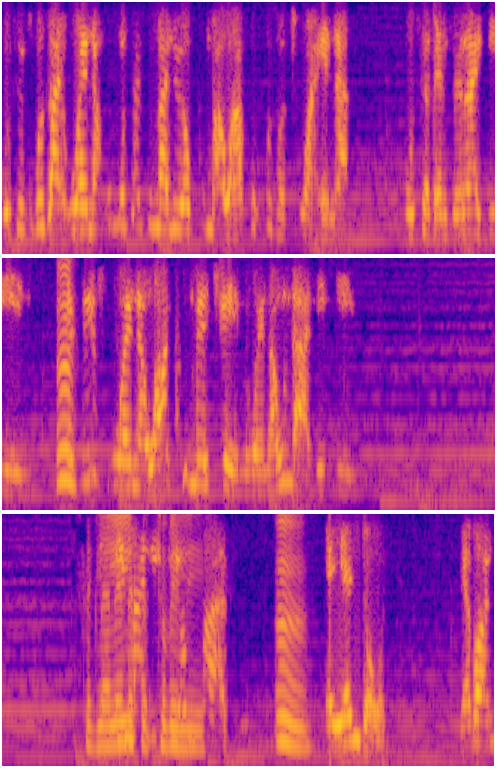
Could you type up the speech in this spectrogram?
uthi ukuthi hayi, wena uma uthatha imali yophuma wakho kuzothiwa ena usebenzela kini Mm. as if wena waqhumetsheni wena unali kini sikulalele sesithobelile yomfazi mm. eyendoda yabona?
